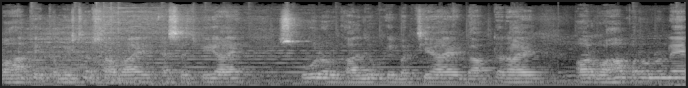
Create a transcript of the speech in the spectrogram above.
वहाँ के कमिश्नर साहब आए एसएसपी आए, स्कूल और कॉलेजों के बच्चे आए, डॉक्टर आए और वहाँ पर उन्होंने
